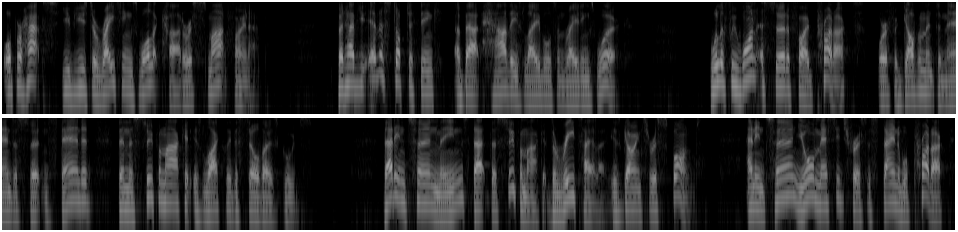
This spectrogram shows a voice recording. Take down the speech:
Or perhaps you've used a ratings wallet card or a smartphone app. But have you ever stopped to think about how these labels and ratings work? Well, if we want a certified product, or if a government demands a certain standard, then the supermarket is likely to sell those goods. That in turn means that the supermarket, the retailer, is going to respond. And in turn, your message for a sustainable product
